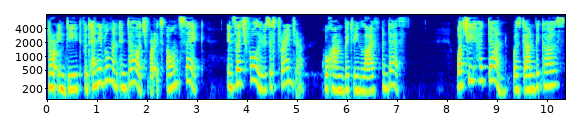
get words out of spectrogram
nor indeed would any woman indulge for its own sake in such folly with a stranger who hung between life and death. What she had done was done because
